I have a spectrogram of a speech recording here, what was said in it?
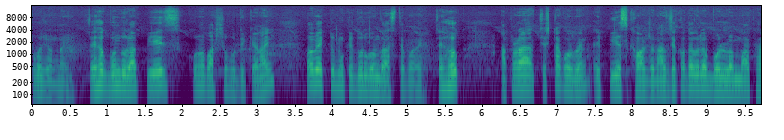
প্রয়োজন নাই। যাই হোক বন্ধুরা, পেঁয়াজ কোনো পার্শ্ব প্রতিক্রিয়া নাই, তবে একটু মুখে দুর্গন্ধ আসতে পারে। যাই হোক, আপনারা চেষ্টা করবেন এই পিএস খাওয়ার জন্য। আর যে কথাগুলো বললাম, মাথা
